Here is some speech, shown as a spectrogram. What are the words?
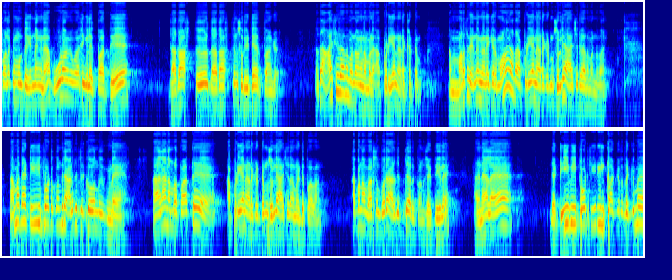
பழக்கம் உண்டு. என்னங்கன்னா பூலோகவாசிகளை பார்த்து ததாஸ்து ததாஸ்துன்னு சொல்லிகிட்டே இருப்பாங்க. அதான் ஆசீர்வாதம் பண்ணுவாங்க நம்மளை. அப்படியே நடக்கட்டும். நம்ம மனசில் என்ன நினைக்கிறோமோ அதை அப்படியே நடக்கட்டும்னு சொல்லி ஆசீர்வாதம் பண்ணுவாங்க. நம்ம தான் டிவி போட்டுக்கு வந்துட்டு அழுதுட்டு வந்துருக்குங்களேன் அதனால் நம்மளை பார்த்து அப்படியே நடக்கட்டும்னு சொல்லி ஆசீர்வாதம் பண்ணிட்டு போவாங்க. அப்போ நம்ம வருஷம் பூரா அழுதுட்டு தான் இருக்கணும் சக்தியில். அதனால் இந்த டிவி போட்டு சீரியல் பார்க்கறதுக்குமே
